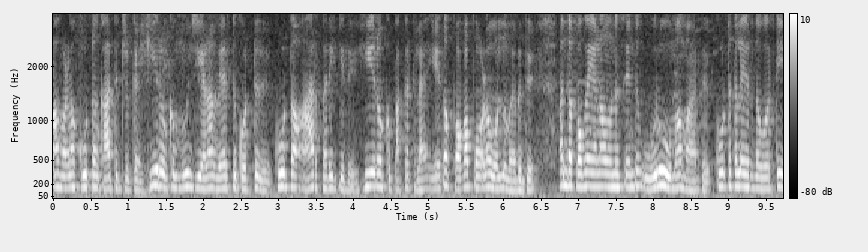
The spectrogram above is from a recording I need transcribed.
ஆவலாக கூட்டம் காத்துட்ருக்கு. ஹீரோக்கு மூஞ்சியெல்லாம் வேர்த்து கொட்டுது. கூட்டம் ஆர்ப்பரிக்குது. ஹீரோக்கு பக்கத்தில் ஏதோ புகை போல ஒன்று வருது. அந்த புகையெல்லாம் ஒன்று சேர்ந்து உருவமாக மாறுது. கூட்டத்தில் இருந்த ஒருத்தி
